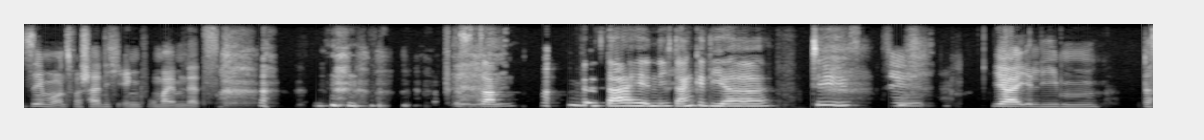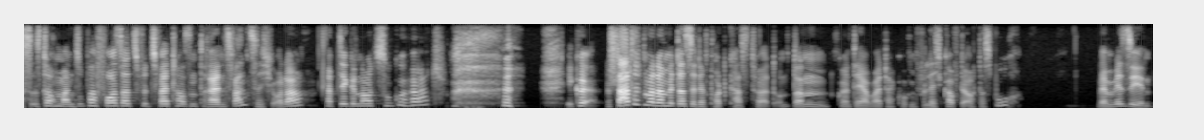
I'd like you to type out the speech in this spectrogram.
Sehen wir uns wahrscheinlich irgendwo mal im Netz. Bis dann. Bis dahin, ich danke dir. Tschüss. Tschüss. Ja, ihr Lieben, das ist doch mal ein super Vorsatz für 2023, oder? Habt ihr genau zugehört? ihr könnt, startet mal damit, dass ihr den Podcast hört und dann könnt ihr ja weiter gucken. Vielleicht kauft ihr auch das Buch. Werden wir sehen.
